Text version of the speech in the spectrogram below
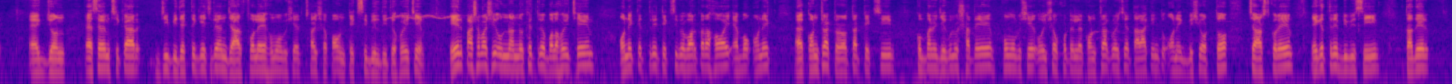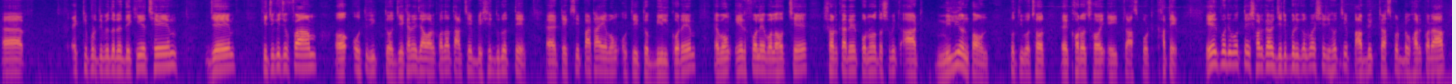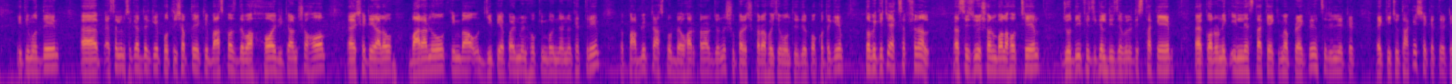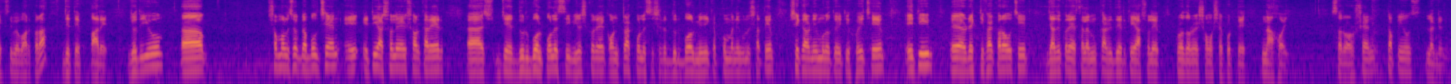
একজন অ্যাসাইলাম শিকার জিপি দেখতে গিয়েছিলেন, যার ফলে হোম অফিসের ছয়শো পাউন্ড ট্যাক্সি বিল দিতে হয়েছে। এর পাশাপাশি অন্যান্য ক্ষেত্রেও বলা হয়েছে অনেক ক্ষেত্রে ট্যাক্সি ব্যবহার করা হয় এবং অনেক কন্ট্রাক্টর অর্থাৎ ট্যাক্সি কোম্পানি যেগুলোর সাথে হোম অফিসের ওই সব হোটেলের কন্ট্রাক্ট রয়েছে, তারা কিন্তু অনেক বেশি অর্থ চার্জ করে। এক্ষেত্রে বিবিসি তাদের একটি প্রতিবেদনে দেখিয়েছে যে কিছু কিছু ফার্ম অতিরিক্ত যেখানে যাওয়ার কথা তার চেয়ে বেশি দূরত্বে ট্যাক্সি পাঠায় এবং অতিরিক্ত বিল করে এবং এর ফলে বলা হচ্ছে সরকারের পনেরো দশমিক আট মিলিয়ন পাউন্ড প্রতি বছর খরচ হয় এই ট্রান্সপোর্ট খাতে। এর পরিবর্তে সরকারের যেটি পরিকল্পনা সেটি হচ্ছে পাবলিক ট্রান্সপোর্ট ব্যবহার করা। ইতিমধ্যে অ্যাসাইলাম শিকারদেরকে প্রতি সপ্তাহে একটি বাস পাস দেওয়া হয় রিটার্ন সহ সেটির আরও বাড়ানো কিংবা জিপি অ্যাপয়েন্টমেন্ট হোক কিংবা অন্যান্য ক্ষেত্রে পাবলিক ট্রান্সপোর্ট ব্যবহার করার জন্য সুপারিশ করা হয়েছে মন্ত্রীদের পক্ষ থেকে। তবে কিছু এক্সেপশনাল সিচুয়েশন বলা হচ্ছে, যদি ফিজিক্যাল ডিসেবিলিটিস থাকে করনিক ইলনেস থাকে কিংবা প্রেগনেন্সি রিলেটেড কিছু থাকে, সেক্ষেত্রে ট্যাক্সি ব্যবহার করা যেতে পারে। যদিও সমালোচকরা বলছেন এটি আসলে সরকারের যে দুর্বল পলিসি বিশেষ করে কন্ট্রাক্ট পলিসি সেটা দুর্বল মিনি ক্যাপ কোম্পানিগুলোর সাথে সে কারণে মূলত এটি হয়েছে। এটি রেকটিফাই করা উচিত যাতে করে এসএলএমকারীদেরকে আসলে কোনো ধরনের সমস্যায় পড়তে না হয়। Sarwar Hossain top news London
